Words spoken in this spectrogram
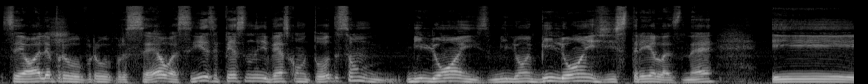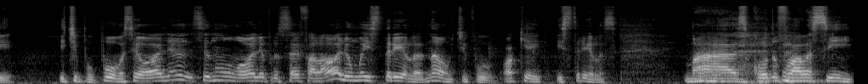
você olha pro, pro, pro céu assim, você pensa no universo como todo, são milhões, milhões, bilhões de estrelas, né? E e tipo, pô, você olha, você não olha pro céu e fala, olha uma estrela. Não, tipo, ok, estrelas. Mas quando fala assim,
